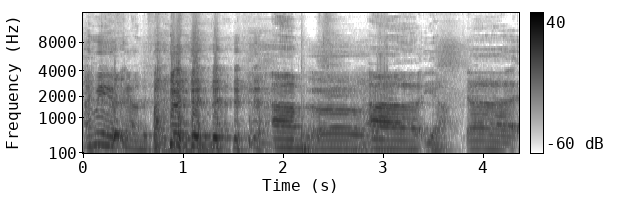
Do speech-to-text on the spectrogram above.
I may have found a few things in that. Um, uh, yeah, uh,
